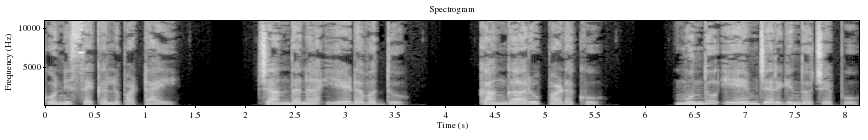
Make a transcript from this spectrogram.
కొన్ని సెకన్లు పట్టాయి. చందన ఏడవద్దు. కంగారు పడకు. ముందు ఏం జరిగిందో చెప్పు.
